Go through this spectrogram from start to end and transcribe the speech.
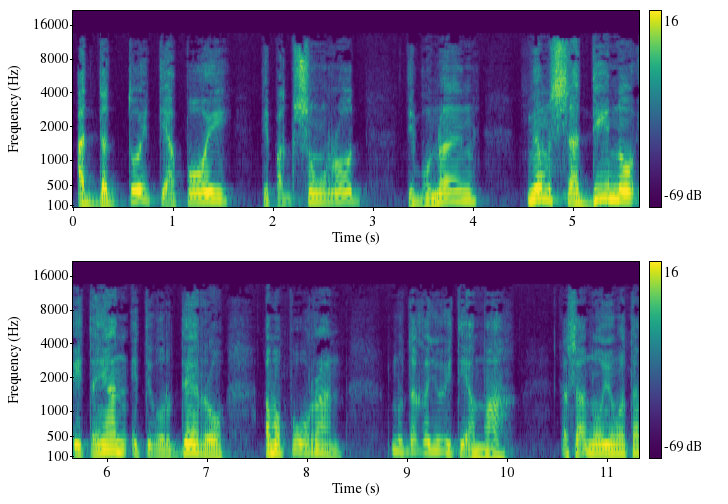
addadtoy ti apoy, ti pagsungrod, ti buneng, ngam sa dino itayan iti kordero amapuran. No da kayo iti ama, kasano yung nga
